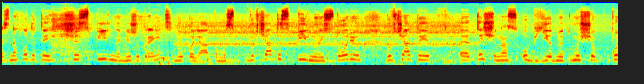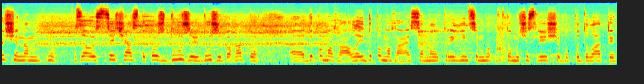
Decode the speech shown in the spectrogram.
знаходити щось спільне між українцями і поляками, вивчати спільну історію, вивчати е, те, що нас об'єднує, тому що Польща нам ну, за ось цей час також дуже і дуже багато е, допомагала і допомагає саме українцям, в тому числі, щоб подолати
